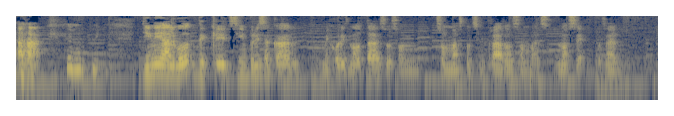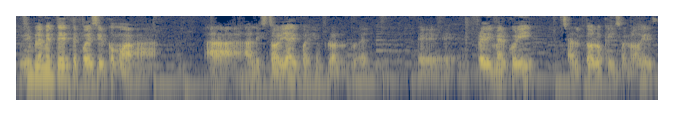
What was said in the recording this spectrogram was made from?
Ajá. Tiene algo de que siempre sacan mejores notas o son, son más concentrados, son más, no sé, o sea, simplemente te puedes ir como a, a, a la historia y por ejemplo el, eh, Freddie Mercury, o sea, todo lo que hizo, ¿no? Es,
